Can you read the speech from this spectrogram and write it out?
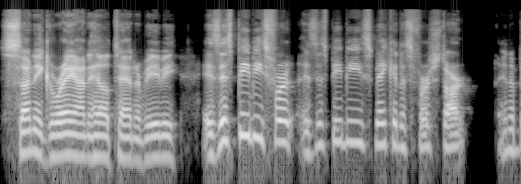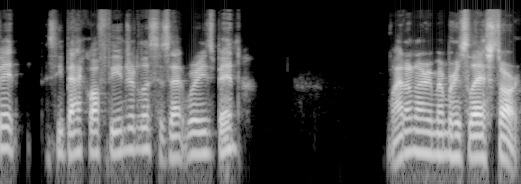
Sonny Gray on the hill, Tanner Bibee. Is this Bibee's first? Is this Bibee's making his first start in a bit? Is he back off the injured list? Is that where he's been? Why don't I remember his last start?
